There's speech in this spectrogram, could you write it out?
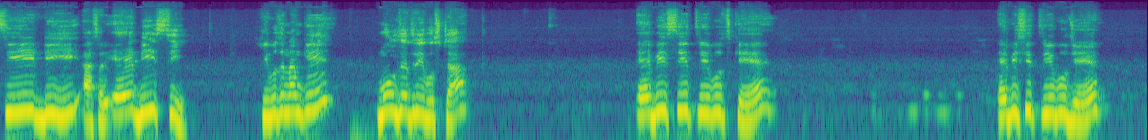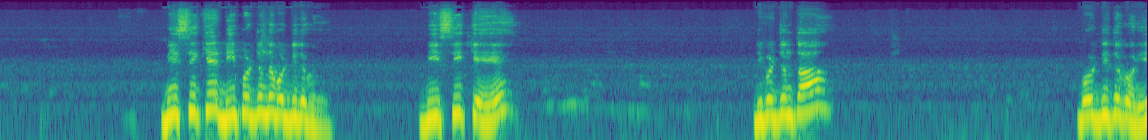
C D sorry A B C ত্রিভুজের নাম কি? মূল যে ত্রিভুজটা এবিসি ত্রিভুজকে এবিসি ত্রিভুজের বিসি কে ডি পর্যন্ত বর্ধিত করি। বিসি কে ডি পর্যন্ত বর্ধিত করি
